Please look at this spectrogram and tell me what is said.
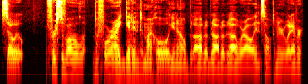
So, first of all, before I get into my whole, you know, blah, blah, blah, blah, blah, where I'll insult him or whatever,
